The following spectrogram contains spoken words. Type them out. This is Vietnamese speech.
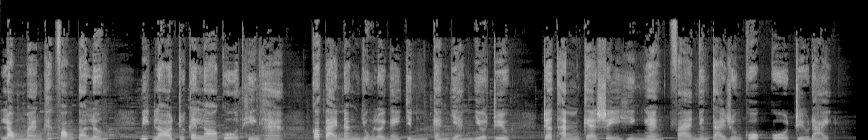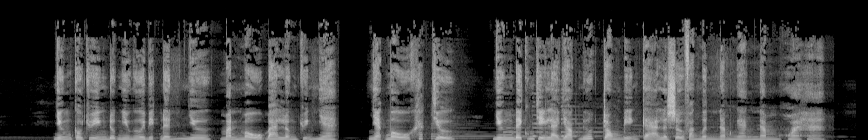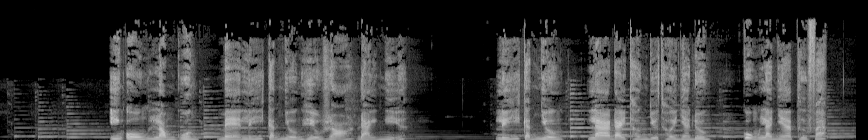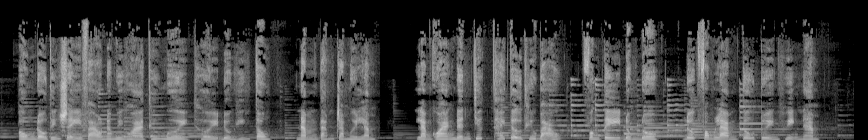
Lòng mang khát vọng to lớn, biết lo trước cái lo của thiên hạ, có tài năng dùng lời ngay chính can gián giữa triều, trở thành kẻ sĩ hiên ngang và nhân tài rường cột của triều đại. Những câu chuyện được nhiều người biết đến như Mạnh Mẫu ba lần chuyển nhà, Nhạc Mẫu khắc chữ. Nhưng đây cũng chỉ là giọt nước trong biển cả lịch sử văn minh 5.000 năm hoa hạ. Yên ổn lòng quân, mẹ Lý Cảnh Nhượng hiểu rõ đại nghĩa. Lý Cảnh Nhượng là đại thần giữa thời nhà Đường, cũng là nhà thư pháp. Ông đầu tiến sĩ vào năm Nguyên Hòa thứ 10 thời Đường Hiến Tông – năm 815, làm quan đến chức Thái tử Thiếu Bảo, Vân Ti Đông Đô, được phong làm tửu tuyền huyện Nam.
